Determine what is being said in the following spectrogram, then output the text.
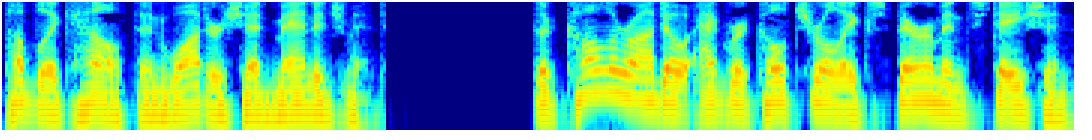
public health, and watershed management. The Colorado Agricultural Experiment Station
